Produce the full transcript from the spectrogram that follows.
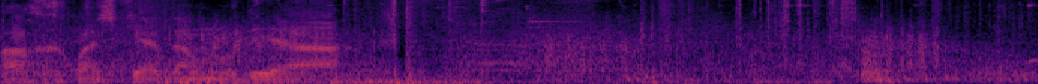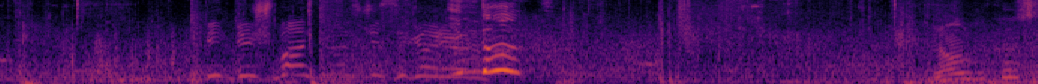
Ah başka yerden vurdu ya. Bir düşman gözcüsü görüyorum. İmdat! Ne oldu kız?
